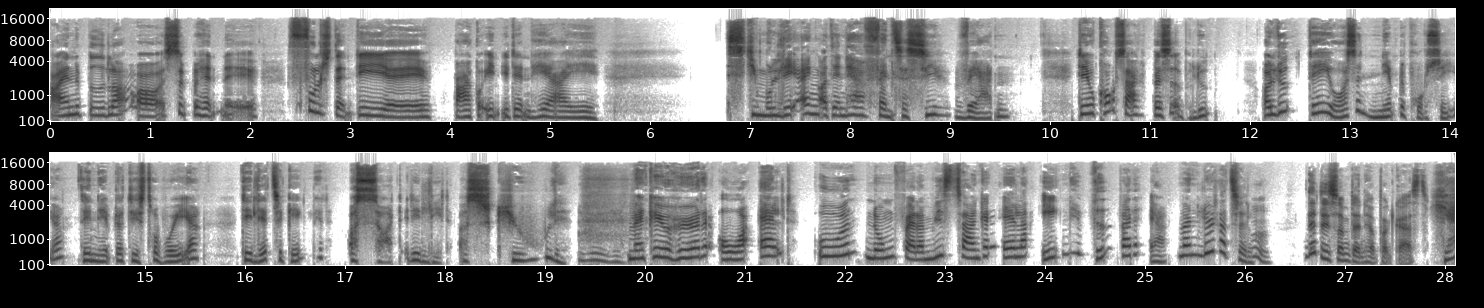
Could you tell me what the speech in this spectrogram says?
egne billeder, og simpelthen øh, fuldstændig øh, bare gå ind i den her øh, stimulering og den her fantasiverden. Det er jo kort sagt baseret på lyd. Og lyd, det er jo også nemt at producere, det er nemt at distribuere, det er let tilgængeligt, og så er det let at skjule. Mm. Man kan jo høre det overalt, uden nogen fatter mistanke, eller egentlig ved, hvad det er, man lytter til. Mm. Det er det som den her podcast. Ja,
